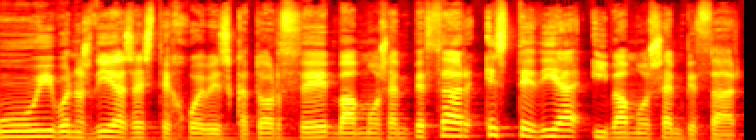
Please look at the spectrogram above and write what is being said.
Muy buenos días a este jueves 14. Vamos a empezar este día y vamos a empezar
